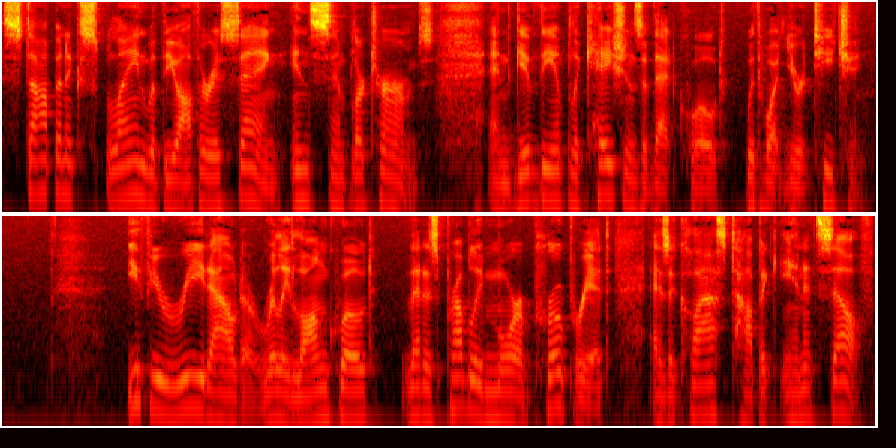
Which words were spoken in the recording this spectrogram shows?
stop and explain what the author is saying in simpler terms, and give the implications of that quote with what you're teaching. If you read out a really long quote, that is probably more appropriate as a class topic in itself.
